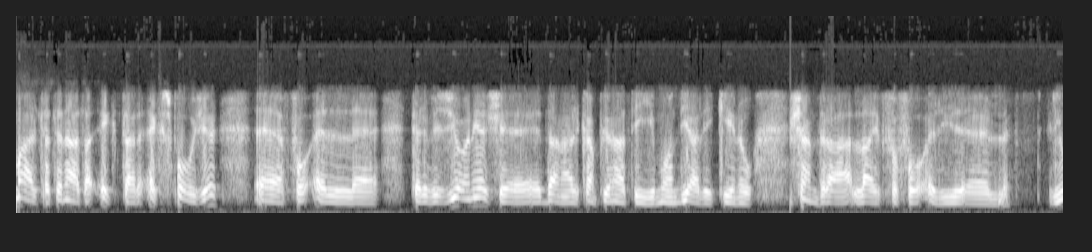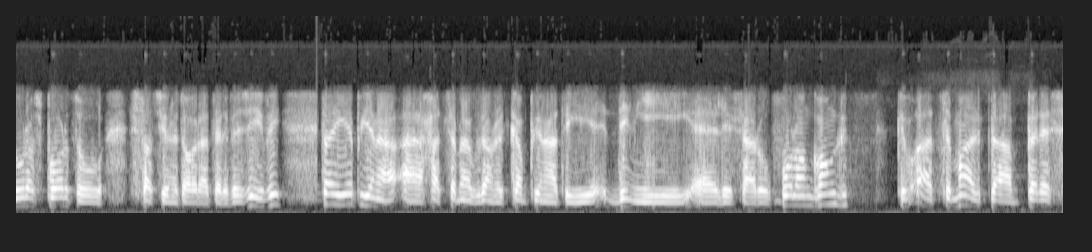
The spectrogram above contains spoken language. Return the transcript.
Malta tingħata iktar exposure fuq il-televiżjoni għax dan il-kampjonati mondjali kienu mxandra live fuq il. l-Eurosport u stazzjoni ta' ora televiżivi. Tajjeb jiena eh, ħadd semmew f'dawn il-kampjonati dinji eh, li saru f'Wolongong. Kif qatt Malta peress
